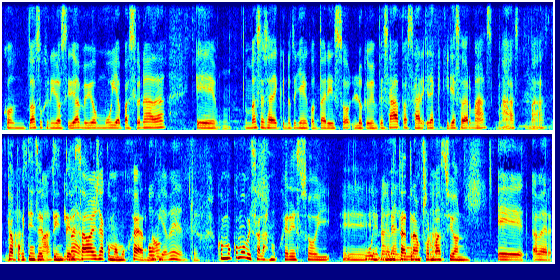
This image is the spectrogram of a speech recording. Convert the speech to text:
con toda su generosidad me vio muy apasionada eh, más allá de que no tenía que contar eso, lo que me empezaba a pasar era que quería saber más, más, más. Claro, porque te, interesaba ella como mujer, ¿no? Obviamente. ¿Cómo, cómo ves a las mujeres hoy eh, en, esta transformación? Eh, a ver,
